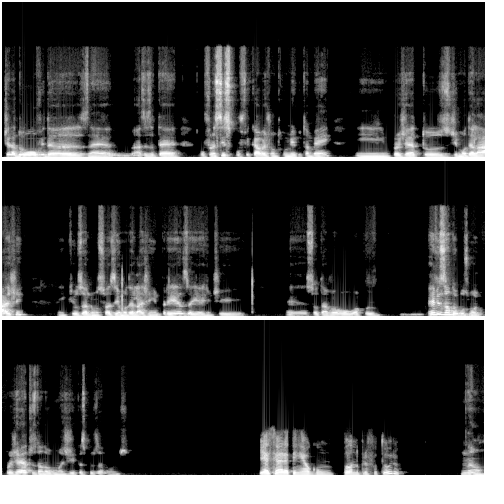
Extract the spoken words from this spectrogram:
tirar dúvidas, né? Às vezes até o Francisco ficava junto comigo também em projetos de modelagem, em que os alunos faziam modelagem em empresa e a gente é, só dava o apoio, revisando alguns projetos, dando algumas dicas para os alunos. E a senhora tem algum plano para o futuro? Não.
